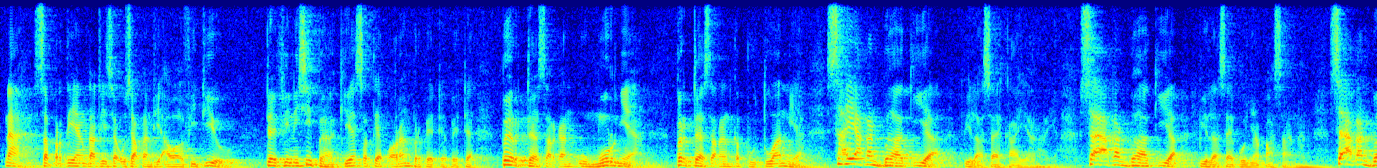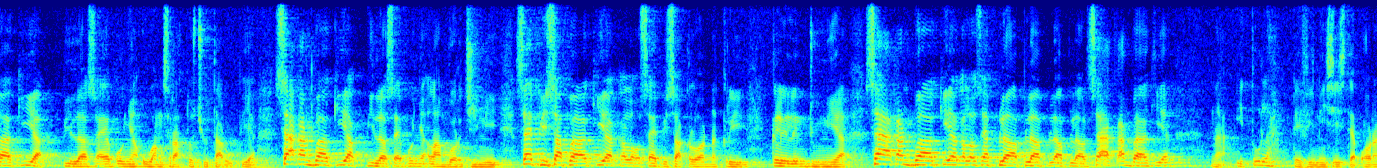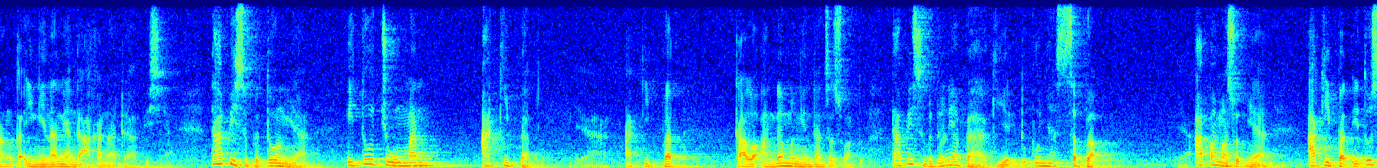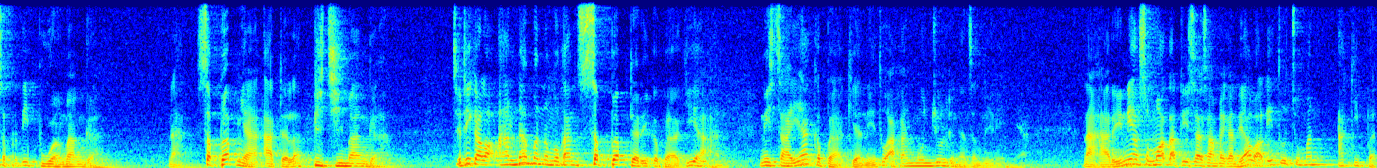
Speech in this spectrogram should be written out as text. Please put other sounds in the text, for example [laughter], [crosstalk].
Nah, seperti yang tadi saya ucapkan di awal video, definisi bahagia setiap orang berbeda-beda berdasarkan umurnya, berdasarkan kebutuhannya. Saya akan bahagia bila saya kaya raya. Saya akan bahagia bila saya punya pasangan. Saya akan bahagia bila saya punya uang 100 juta rupiah. Saya akan bahagia bila saya punya Lamborghini. Saya bisa bahagia kalau saya bisa keluar negeri, keliling dunia. Saya akan bahagia kalau saya bla bla bla bla. Saya akan bahagia. Nah, itulah definisi setiap orang keinginan yang nggak akan ada habisnya. Tapi sebetulnya itu cuman akibat ya, akibat kalau Anda menginginkan sesuatu. Tapi sebetulnya bahagia itu punya sebab. Ya, apa maksudnya? Akibat itu seperti buah mangga. Nah, sebabnya adalah biji mangga. Jadi kalau Anda menemukan sebab dari kebahagiaan, niscaya kebahagiaan itu akan muncul dengan sendirinya. Nah, hari ini yang semua tadi saya sampaikan di awal itu cuman akibat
